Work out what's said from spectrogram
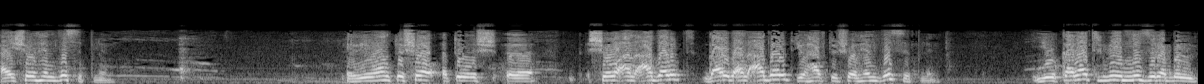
I show him discipline. If you want to show to sh- uh, show an adult, guide an adult, you have to show him discipline. You cannot be miserable,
